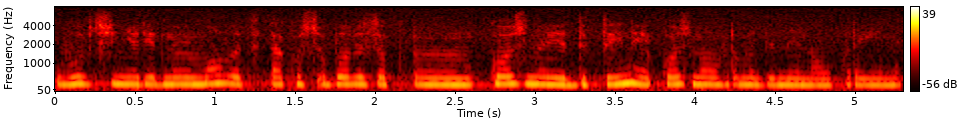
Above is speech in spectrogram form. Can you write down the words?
у вивченні рідної мови це також обов'язок кожної дитини, кожного громадянина України.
